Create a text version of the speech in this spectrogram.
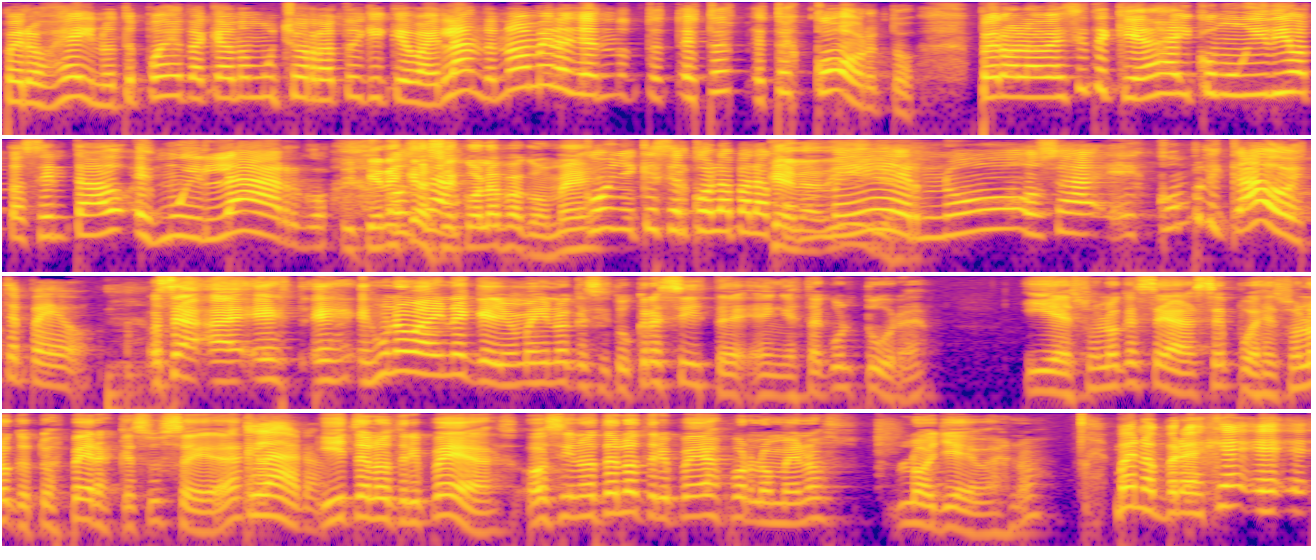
Pero hey, no te puedes estar quedando mucho rato y que, que bailando. No, mira, ya esto, es- esto es corto. Pero a la vez si te quedas ahí como un idiota sentado es muy largo. Y tienes O que sea, hacer cola para comer. Coño, hay que hacer cola para Que comer. ¿no? O sea, es complicado este peo. O sea, es, es- es una vaina que yo imagino que si tú creciste en esta cultura y eso es lo que se hace, pues eso es lo que tú esperas que suceda. Claro. Y te lo tripeas. O si no te lo tripeas, por lo menos lo llevas, ¿no? Bueno, pero es que eh, eh,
